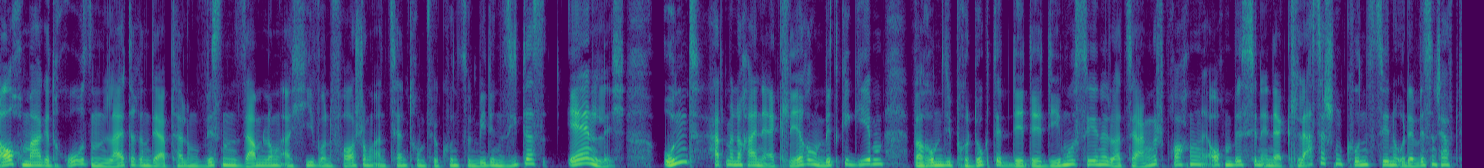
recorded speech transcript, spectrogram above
Auch Margit Rosen, Leiterin der Abteilung Wissen, Sammlung, Archive und Forschung am Zentrum für Kunst und Medien, sieht das ähnlich und hat mir noch eine Erklärung mitgegeben, warum die Produkte der, der Demoszene, du hast ja angesprochen, auch ein bisschen in der klassischen Kunstszene oder Wissenschaft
